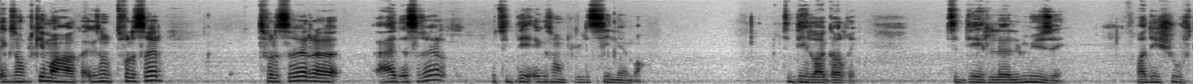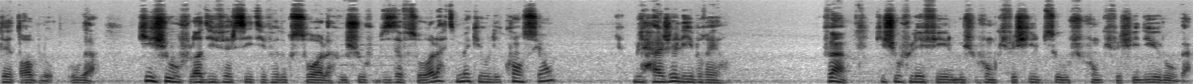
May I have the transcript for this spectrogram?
exemple كيما هكا exemple طفل صغير طفل صغير آه، عاد صغير وتديه exemple لل cinéma تديه la galerie تديه لل musée غادي يشوف des tableaux وكاع كي يشوف la diversité في هذوك الصوالح ويشوف بزاف صوالح تما كيولي conscient بالحاجة اللي يبغيها. فاهم؟ كيشوف les films ويشوفهم كيفاش يلبسوا ويشوفهم كيفاش يديروا كاع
